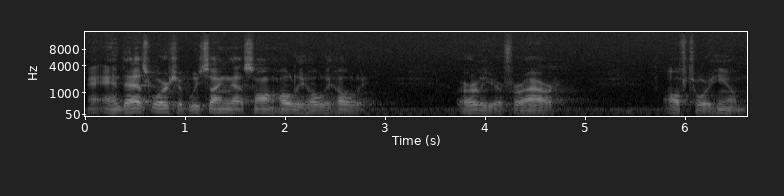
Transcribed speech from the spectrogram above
And that's worship. We sang that song, Holy, Holy, Holy, earlier for our offertory hymn.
